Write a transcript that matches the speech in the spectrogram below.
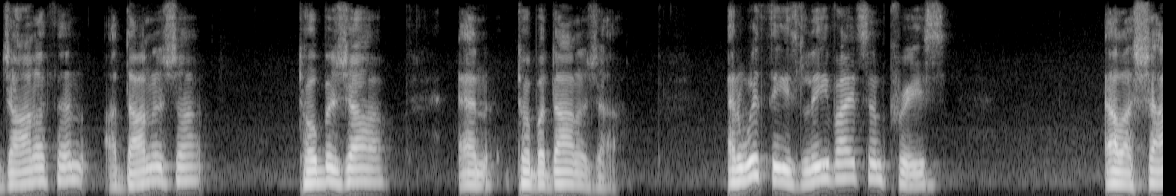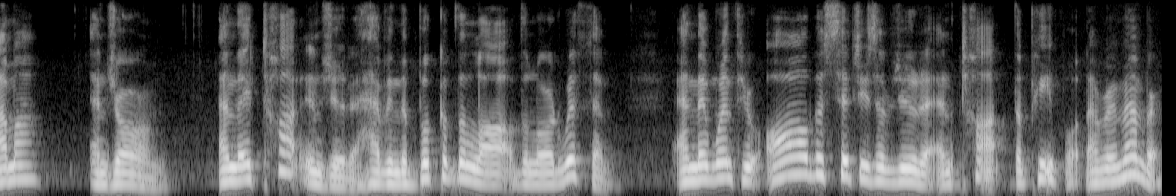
Jonathan, Adonijah, Tobijah, and Tobadonijah. And with these Levites and priests, Elishama and Joram. And they taught in Judah, having the book of the law of the Lord with them. And they went through all the cities of Judah and taught the people. Now remember,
